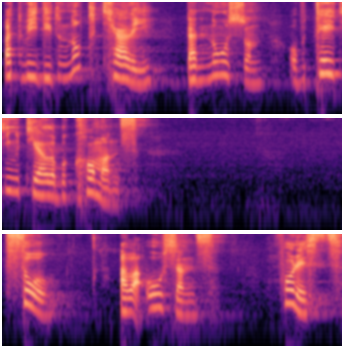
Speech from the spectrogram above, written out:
but we did not carry the notion of taking care of commons. So, our oceans, forests,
